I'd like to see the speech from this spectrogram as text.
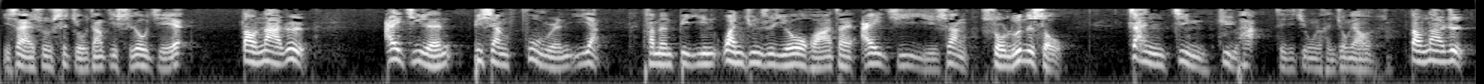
以赛亚书十九章第十六节：到那日，埃及人必像富人一样。他们必因万军之耶和华在埃及以上所抡的手，战尽惧怕。这些经文很重要。到那日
